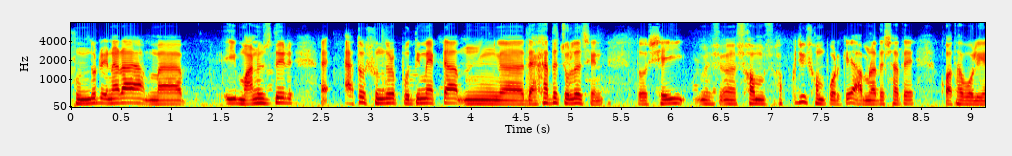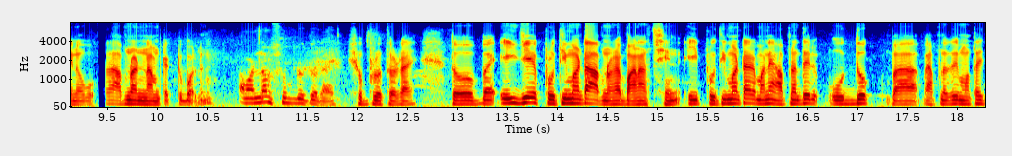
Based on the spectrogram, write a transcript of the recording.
সুন্দর এনারা এই মানুষদের এত সুন্দর প্রতিমা একটা দেখাতে চলেছেন। তো সেই সব কিছু সম্পর্কে আপনাদের সাথে কথা বলিয়ে নেব। আপনার নামটা একটু বলেন। আমার নাম সুব্রত রায়। সুব্রত রায়। তো এই যে প্রতিমাটা আপনারা বানাচ্ছেন এই প্রতিমাটার মানে আপনাদের উদ্যোগ বা আপনাদের মাথায়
